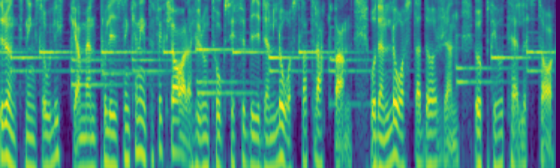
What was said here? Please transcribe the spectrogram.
drunkningsolycka men polisen kan inte förklara hur hon tog sig förbi den låsta trappan och den låsta dörren upp till hotellets tak.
